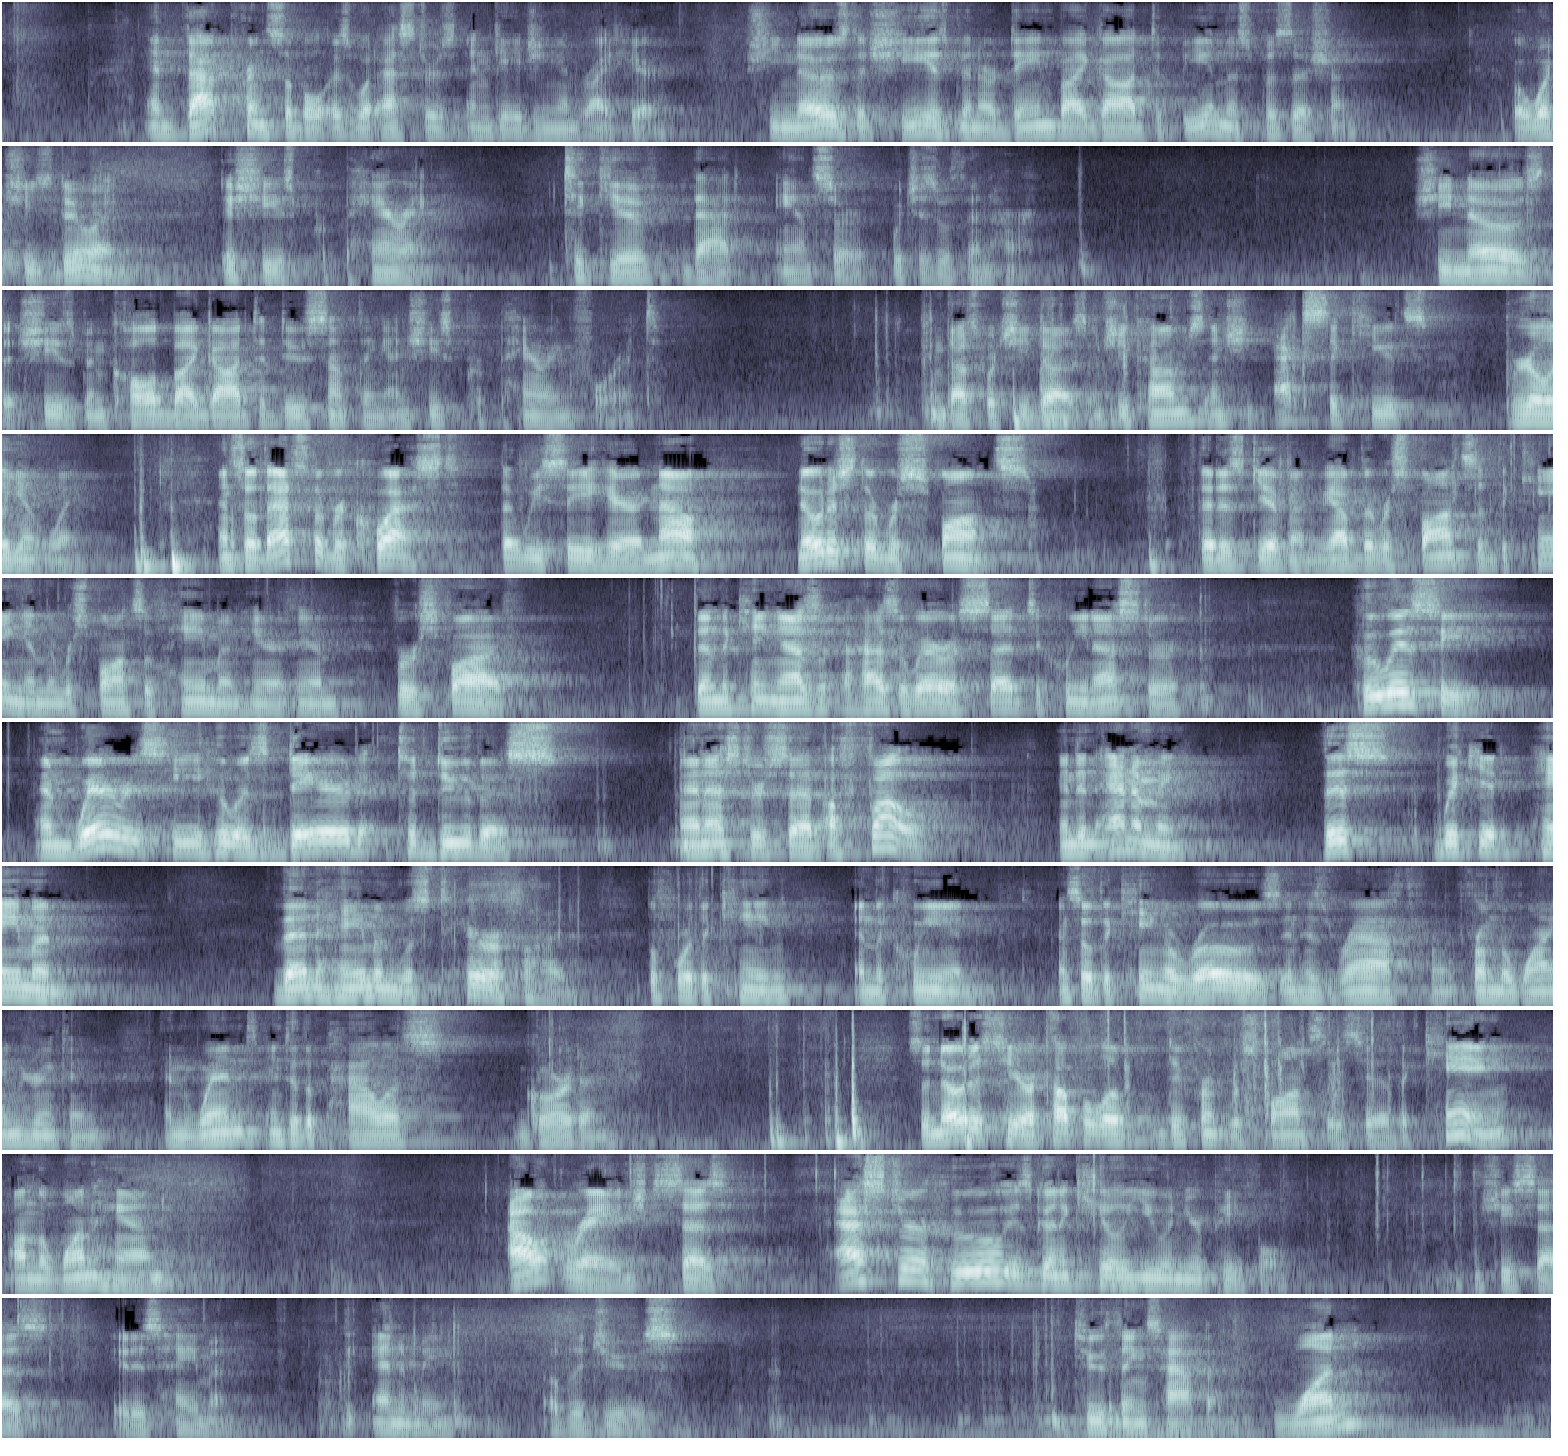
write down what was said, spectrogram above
And that principle is what Esther's engaging in right here. She knows that she has been ordained by God to be in this position. But what she's doing is she is preparing to give that answer which is within her. She knows that she's been called by God to do something and she's preparing for it. And that's what she does. And she comes and she executes brilliantly. And so that's the request that we see here. Now, notice the response that is given. We have the response of the king and the response of Haman here in verse 5. Then the king Ahasuerus said to Queen Esther, Who is he? And where is he who has dared to do this? And Esther said, A foe and an enemy, this wicked Haman. Then Haman was terrified before the king and the queen. And so the king arose in his wrath from the wine drinking and went into the palace garden. So notice here a couple of different responses here. The king, on the one hand, outraged, says, Esther, who is going to kill you and your people? She says, It is Haman, the enemy of the Jews two things happen. One,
